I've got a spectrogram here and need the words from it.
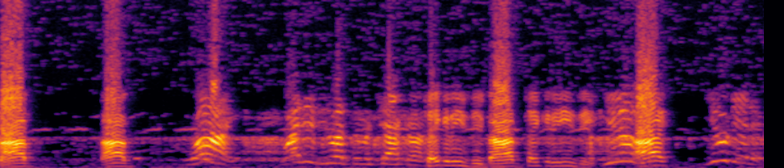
Bob? Bob? Why? Why did you let them attack us? Take it easy, Bob. Take it easy. You! I... You did it!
